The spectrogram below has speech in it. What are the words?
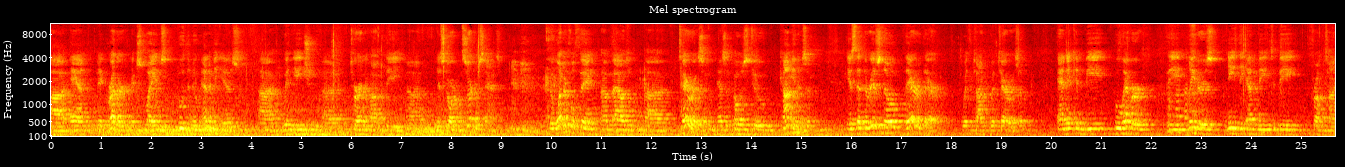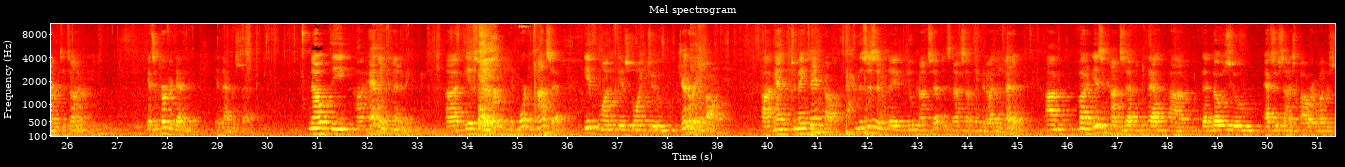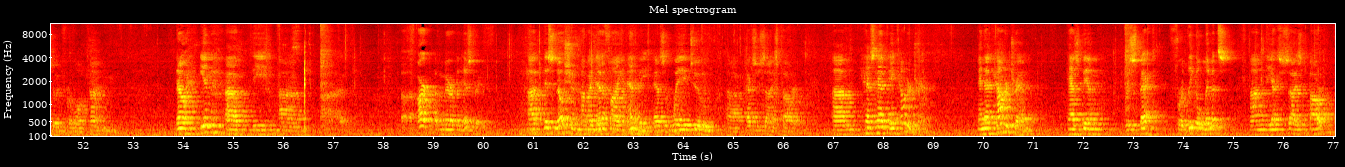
uh, and Big Brother explains who the new enemy is uh, with each uh, turn of the uh, historical circumstance. The wonderful thing about uh, terrorism as opposed to communism is that there is no there there with, with terrorism, and it can be whoever the leaders need the enemy to be from time to time. It's a perfect enemy in that respect. Now, the uh, having an enemy uh, is an important concept if one is going to generate power uh, and to maintain power. This isn't a new concept. It's not something that I've invented. Um, but it is a concept that, um, that those who exercise power have understood for a long time. Now, in uh, the uh, arc of American history, uh, this notion of identifying an enemy as a way to uh, exercise power um, has had a counter trend. And that counter trend has been respect for legal limits on the exercise of power,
